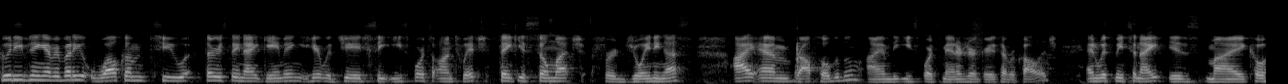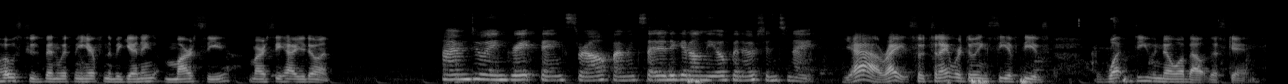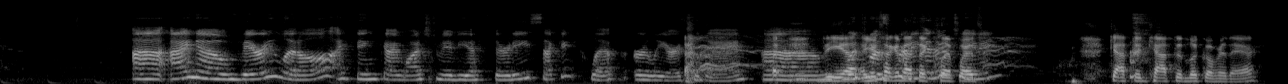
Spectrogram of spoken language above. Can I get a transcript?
Good evening, everybody. Welcome to Thursday Night Gaming here with GHC Esports on Twitch. Thank you so much for joining us. I am Ralph Hogaboom. I am the esports manager at Grays Harbor College. And with me tonight is my co-host who's been with me here from the beginning, Marcy. Marcy, how are you doing? I'm doing great, thanks, Ralph. I'm excited to get on the open ocean tonight. Yeah, right. So tonight we're doing Sea of Thieves. What do you know about this game? Uh, I know very little. I think I watched maybe a 30 second clip earlier today. Um, the uh, you're talking about the clip where Captain Captain look over there.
